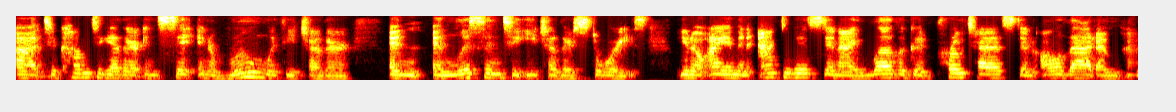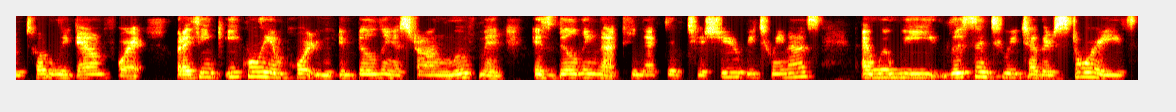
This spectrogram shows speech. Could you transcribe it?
uh, to come together and sit in a room with each other and, and listen to each other's stories you know, I am an activist and I love a good protest and all of that. I'm, I'm totally down for it. But I think equally important in building a strong movement is building that connective tissue between us. And when we listen to each other's stories,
